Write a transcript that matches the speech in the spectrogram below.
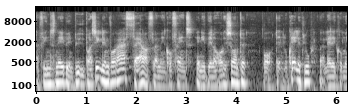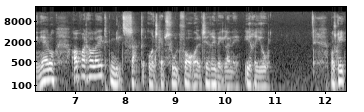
der findes næppe en by i Brasilien, hvor der er færre flamenco-fans end i Belo Horizonte, hvor den lokale klub, Atlético Mineiro, opretholder et mildt sagt ondskabsfuldt forhold til rivalerne i Rio. Måske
